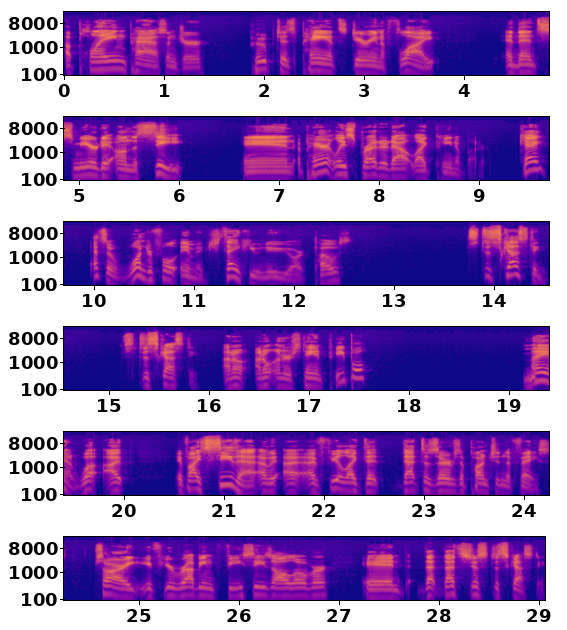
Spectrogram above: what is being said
a plane passenger pooped his pants during a flight and then smeared it on the seat and apparently spread it out like peanut butter. Okay? That's a wonderful image. Thank you, New York Post. It's disgusting. It's disgusting. I don't I don't understand people. Man, what I if I see that, I I, I feel like that that deserves a punch in the face. Sorry if you're rubbing feces all over, and that that's just disgusting.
